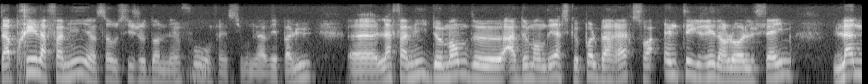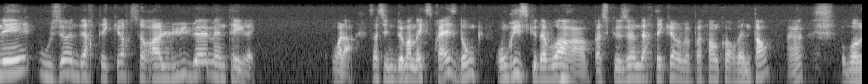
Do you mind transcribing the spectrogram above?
D'après la famille, ça aussi je donne l'info, enfin si vous ne l'avez pas lu, euh, la famille demande a demandé à ce que Paul Bearer soit intégré dans le Hall of Fame l'année où The Undertaker sera lui-même intégré. Voilà, ça c'est une demande express, donc on risque d'avoir, hein, parce que The Undertaker ne va pas faire encore 20 ans, hein, bon,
